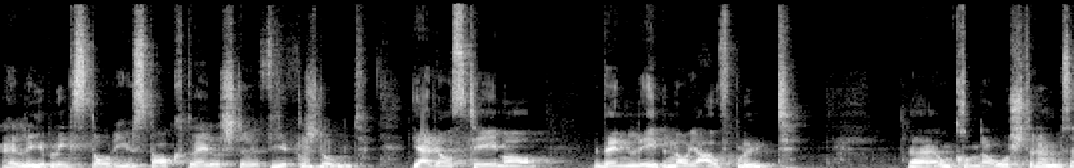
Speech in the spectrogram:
eine Lieblingsstory aus der aktuellsten Viertelstunde? Die hat als Thema, wenn Leben neu aufblüht äh, und kommt an Ostern raus.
